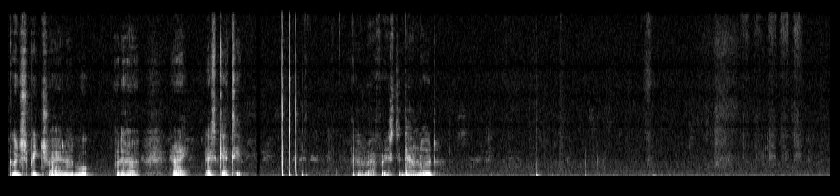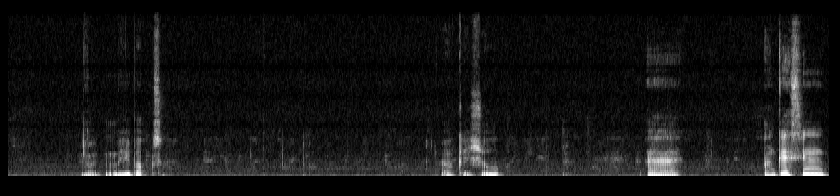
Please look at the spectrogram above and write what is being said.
could just be trailer but I don't know. Anyway, let's get it. Let's wait for this to download. Right, movie box. Okay, sure. Uh, I'm guessing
